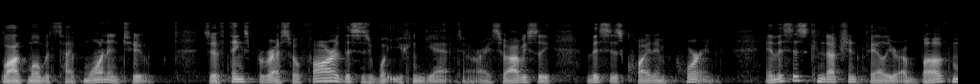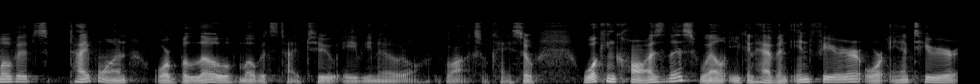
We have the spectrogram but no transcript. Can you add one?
block Mobitz type 1 and 2. So if things progress so far, this is what you can get, all right? So obviously, this is quite important. And this is conduction failure above Mobitz type 1 or below Mobitz type 2 AV nodal blocks, okay? So what can cause this? Well, you can have an inferior or anterior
